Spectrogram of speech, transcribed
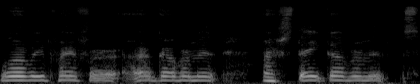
Lord, we pray for our government, our state governments,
